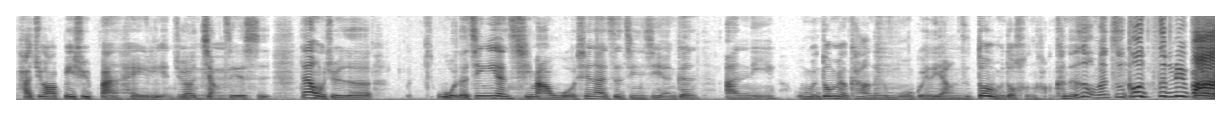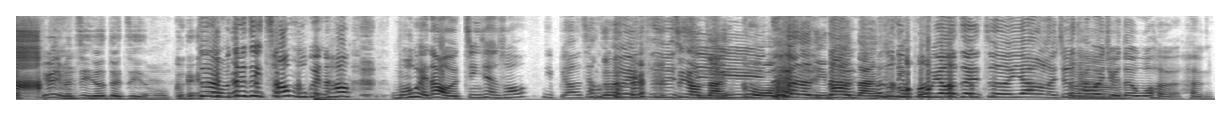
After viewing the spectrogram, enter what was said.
他就要必须扮黑脸，就要讲这些事。嗯但我觉得我的经验，起码我现在是经纪人跟。安妮，我们都没有看到那个魔鬼的样子，对我们都很好，可能是我们足够自律吧。对，因为你们自己就是对自己的魔鬼。对，我们对自己超魔鬼，然后魔鬼到我惊现说：“你不要这样对自己，这样难过，看了你都很难过。他说：“你不要再这样了。”就是他会觉得我很很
